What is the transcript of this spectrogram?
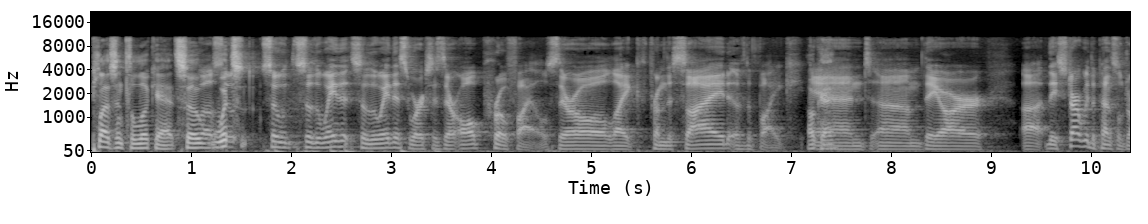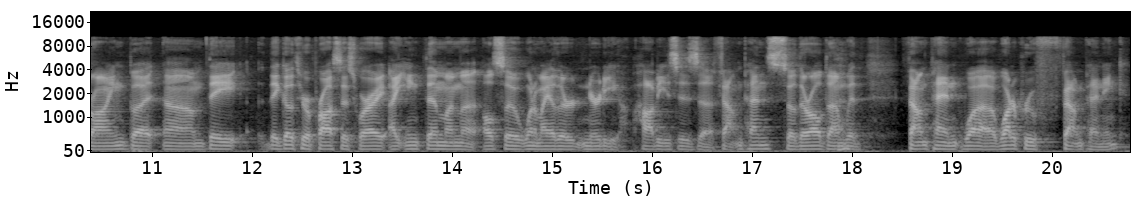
pleasant to look at. So Well, what's so, so so the way that so the way this works is they're all profiles. They're all like from the side of the bike, Okay. and um, they are uh, they start with the pencil drawing, but um, they they go through a process where I, I ink them. I'm a, also one of my other nerdy hobbies is uh, fountain pens. So they're all done with fountain pen uh, waterproof fountain pen ink.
